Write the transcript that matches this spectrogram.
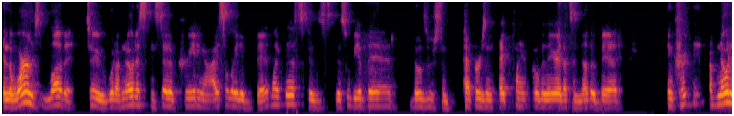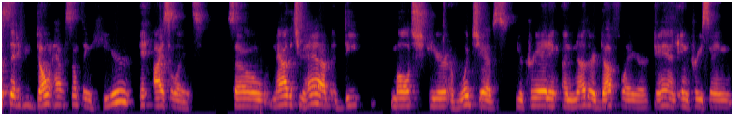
And the worms love it too. What I've noticed instead of creating an isolated bed like this, because this will be a bed, those are some peppers and eggplant over there, that's another bed. And I've noticed that if you don't have something here, it isolates. So now that you have a deep mulch here of wood chips, you're creating another duff layer and increasing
